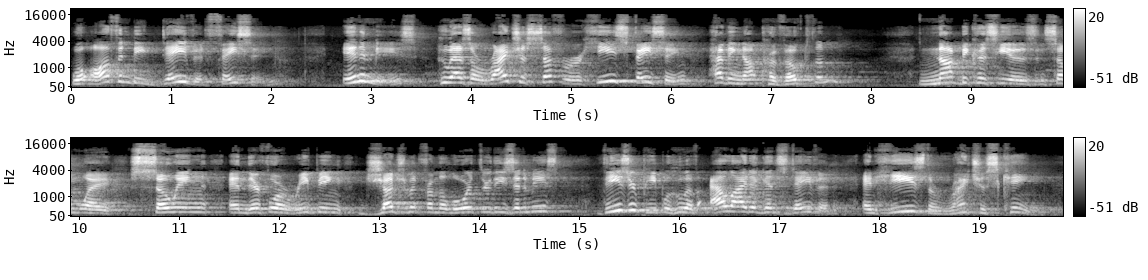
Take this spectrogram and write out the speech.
will often be David facing enemies who, as a righteous sufferer, he's facing having not provoked them, not because he is in some way sowing and therefore reaping judgment from the Lord through these enemies. These are people who have allied against David, and he's the righteous king.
